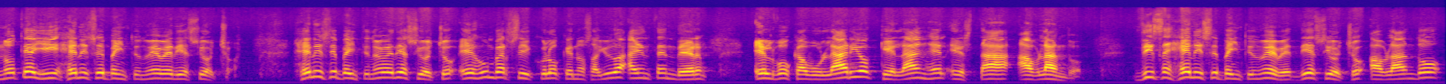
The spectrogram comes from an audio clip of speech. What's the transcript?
note allí Génesis 29, 18. Génesis 29, 18 es un versículo que nos ayuda a entender el vocabulario que el ángel está hablando. Dice Génesis 29, 18, hablando,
